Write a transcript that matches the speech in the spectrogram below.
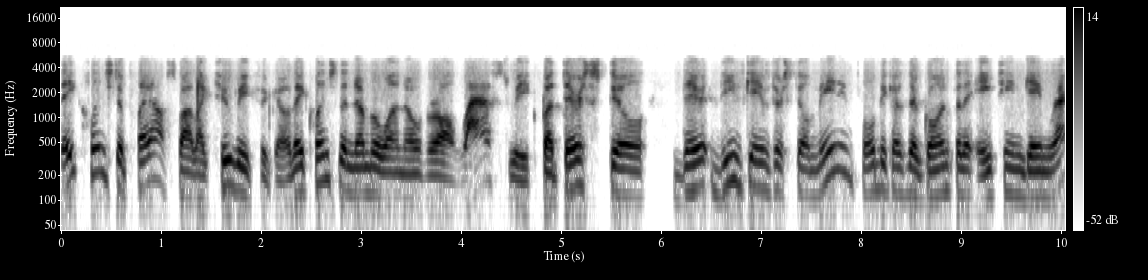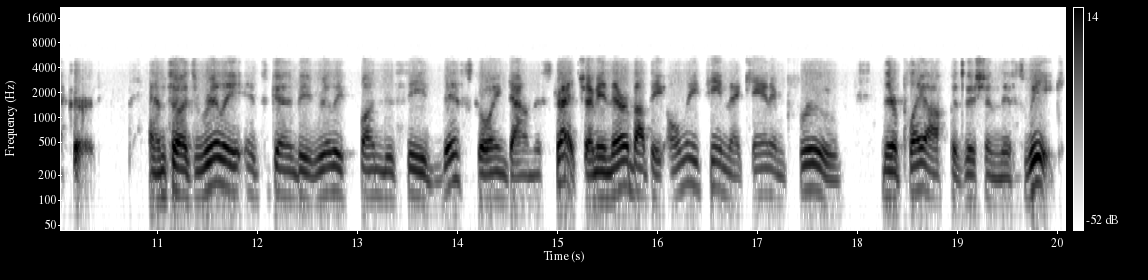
they clinched a playoff spot like two weeks ago. They clinched the number one overall last week, but they're still they're, these games are still meaningful because they're going for the 18 game record. And so it's really it's going to be really fun to see this going down the stretch. I mean, they're about the only team that can improve their playoff position this week.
